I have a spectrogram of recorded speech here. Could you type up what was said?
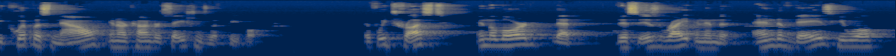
equip us now in our conversations with people. If we trust in the Lord that this is right and in the end of days He will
